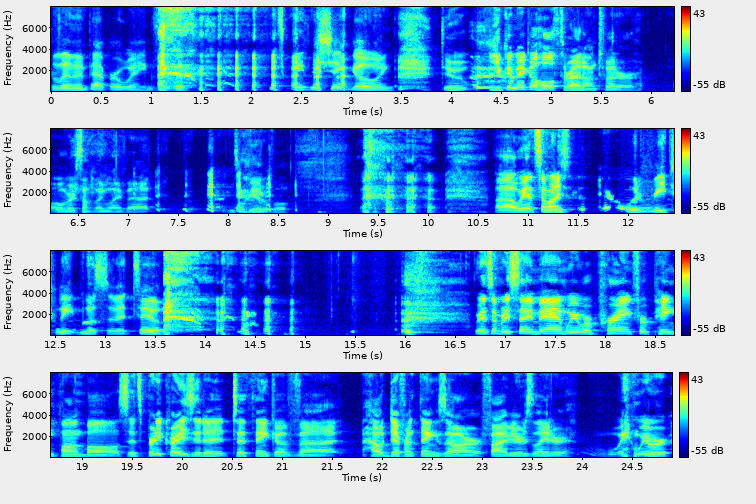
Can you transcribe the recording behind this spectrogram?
lemon pepper wings. Like, Let's, let's keep this shit going. Dude, you can make a whole thread on Twitter over something like that. It's beautiful. uh, we had somebody. Would retweet most of it too. We had somebody say, "Man, we were praying for ping pong balls." It's pretty crazy to to think of uh, how different things are five years later. We, we were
